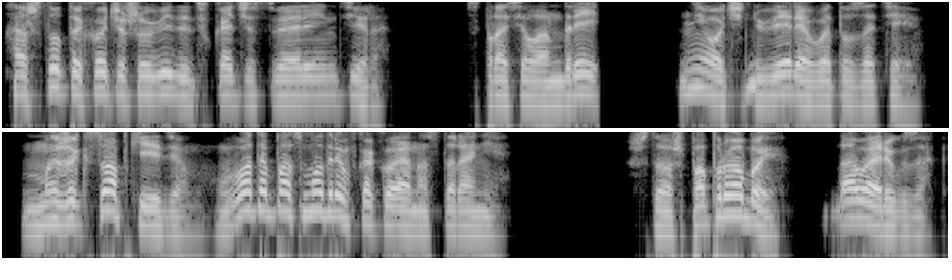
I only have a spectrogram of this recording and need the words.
«А что ты хочешь увидеть в качестве ориентира?» — спросил Андрей, не очень веря в эту затею. «Мы же к сопке идем, вот и посмотрим, в какой она стороне». «Что ж, попробуй. Давай рюкзак».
